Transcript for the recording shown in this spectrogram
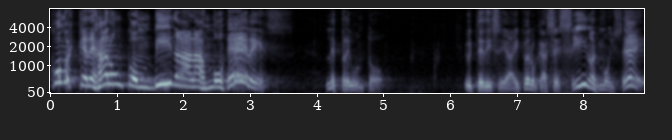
¿cómo es que dejaron con vida a las mujeres? Les preguntó. Y usted dice, ay, pero que asesino es Moisés.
